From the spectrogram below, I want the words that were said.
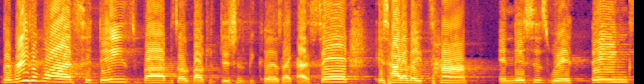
the reason why today's vibe is all about traditions because, like I said, it's holiday time, and this is where things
